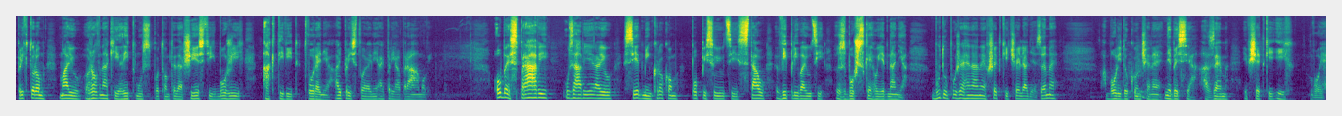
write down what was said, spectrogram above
pri ktorom majú rovnaký rytmus potom teda šiestich božích aktivít tvorenia, aj pri stvorení, aj pri Abrahámovi. Obe správy uzavierajú siedmým krokom popisujúci stav vyplývajúci z božského jednania. budú požehnané všetky čeľade zeme a boli dokončené nebesia a zem i všetky ich voje.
